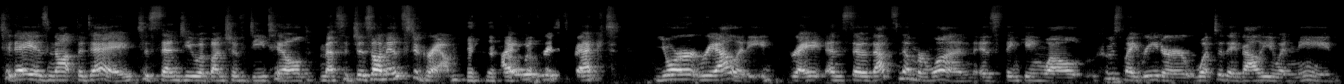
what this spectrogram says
today is not the day to send you a bunch of detailed messages on Instagram. I would respect your reality, right? And so that's number one is thinking, well, who's my reader? What do they value and need?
